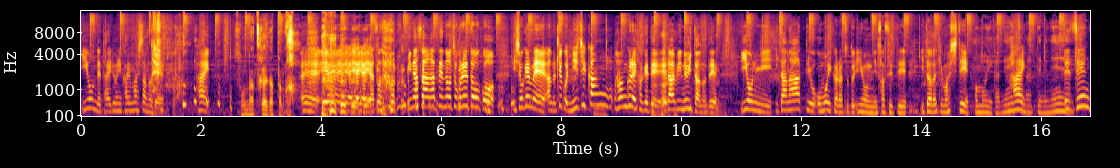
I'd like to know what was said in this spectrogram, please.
イオンで大量に買いましたので はい。そんな扱いだったのか。えーいやいやいやいやいやその皆さん宛てのチョコレートをこう一生懸命あの結構2時間半ぐらいかけて選び抜いたのでイオンにいたなっていう思いからちょっとイオンにさせていただきまして思いがね、はい。決まってるね。で前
